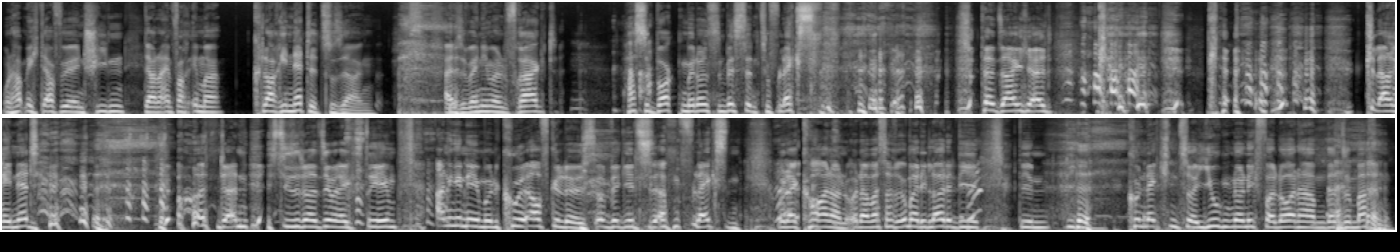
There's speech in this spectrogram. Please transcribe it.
Und habe mich dafür entschieden, dann einfach immer Klarinette zu sagen. Also wenn jemand fragt, hast du Bock mit uns ein bisschen zu flexen? Dann sage ich halt Klarinette. Und dann ist die Situation extrem angenehm und cool aufgelöst und wir gehen zusammen flexen oder cornern oder was auch immer die Leute, die die, die Connection zur Jugend noch nicht verloren haben, dann so machen.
